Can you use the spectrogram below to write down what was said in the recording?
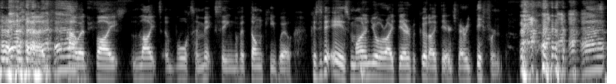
uh, powered by light and water mixing with a donkey wheel? Because if it is, mine and your idea of a good idea is very different. well,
